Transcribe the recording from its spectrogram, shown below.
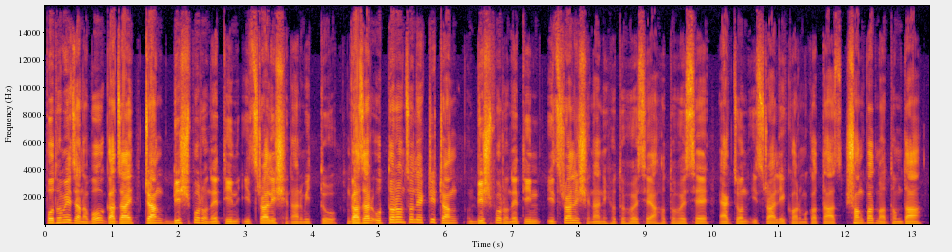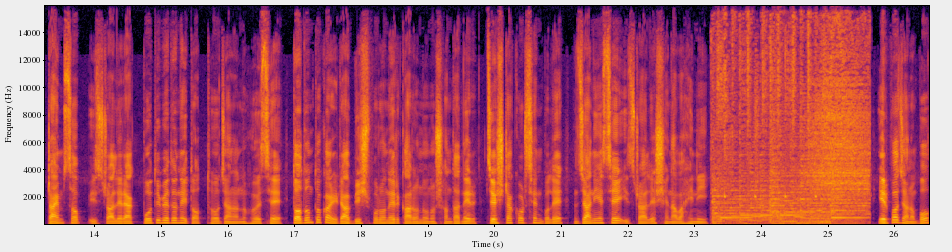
প্রথমে জানাব, গাজায় ট্যাঙ্ক বিস্ফোরণে তিন ইসরায়েলি সেনার মৃত্যু। গাজার উত্তরাঞ্চলে একটি ট্যাঙ্ক বিস্ফোরণে তিন ইসরায়েলি সেনা নিহত হয়েছে, আহত হয়েছে একজন ইসরায়েলি কর্মকর্তা। সংবাদ মাধ্যম দ্য টাইমস অফ ইসরায়েলের এক প্রতিবেদনে এই তথ্য জানানো হয়েছে। তদন্তকারীরা বিস্ফোরণের কারণ অনুসন্ধানের চেষ্টা করছেন বলে জানিয়েছে ইসরায়েলের সেনাবাহিনী। এরপর জানাব,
